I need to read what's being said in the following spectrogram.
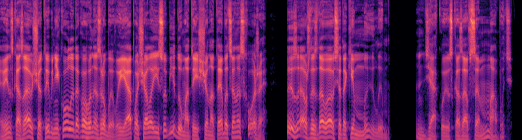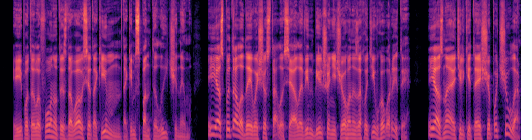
Він сказав, що ти б ніколи такого не зробив, і я почала і собі думати, що на тебе це не схоже. Ти завжди здавався таким милим. Дякую, сказав Сем, мабуть. І по телефону ти здавався таким, таким спантеличеним. І я спитала Дейва, що сталося, але він більше нічого не захотів говорити. Я знаю тільки те, що почула,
